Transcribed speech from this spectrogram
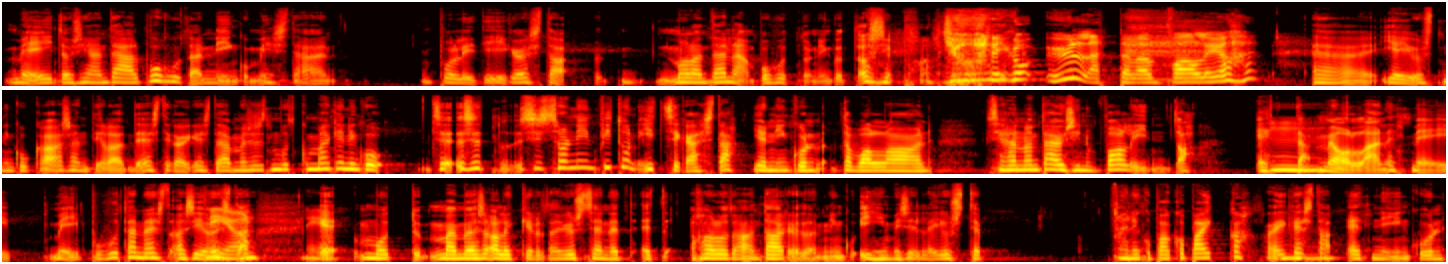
me ei tosiaan täällä puhuta niinku mistään politiikasta. Me ollaan tänään puhuttu niin kuin tosi paljon. Joo, niin kuin yllättävän paljon. ja just niin kuin Kaasan tilanteesta ja kaikesta tämmöisestä. Mutta kun mäkin, niin kuin, se, se, siis se on niin vitun itsekästä ja niin kuin, tavallaan sehän on täysin valinta, että Mm. me ollaan, että me ei, me ei puhuta näistä asioista. Niin niin. E, Mutta mä myös allekirjoitan just sen, että, että halutaan tarjota niin kuin ihmisille just se niin kuin pakopaikka kaikesta, Mm. että niin kuin,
